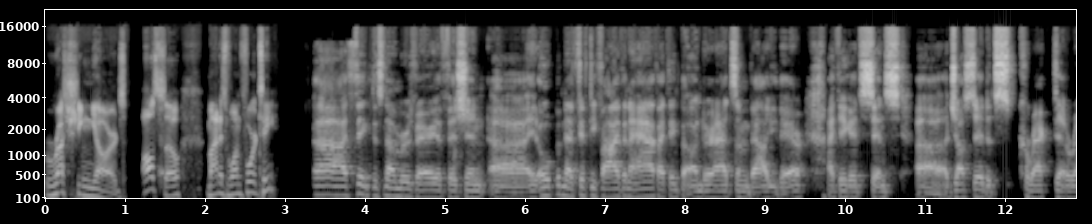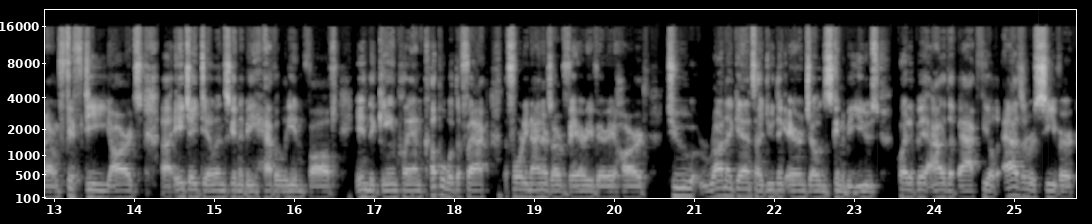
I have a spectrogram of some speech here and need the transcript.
rushing yards, also minus 114. Uh, I think this number is very efficient. Uh, it opened at 55 and a half. I think the under had some value there. I think it's since uh, adjusted. It's correct at around 50 yards. Uh, AJ Dillon's going to be heavily involved in the game plan, coupled with the fact the 49ers are very, very hard to run against. I do think Aaron Jones is going to be used quite a bit out of the backfield as a receiver,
